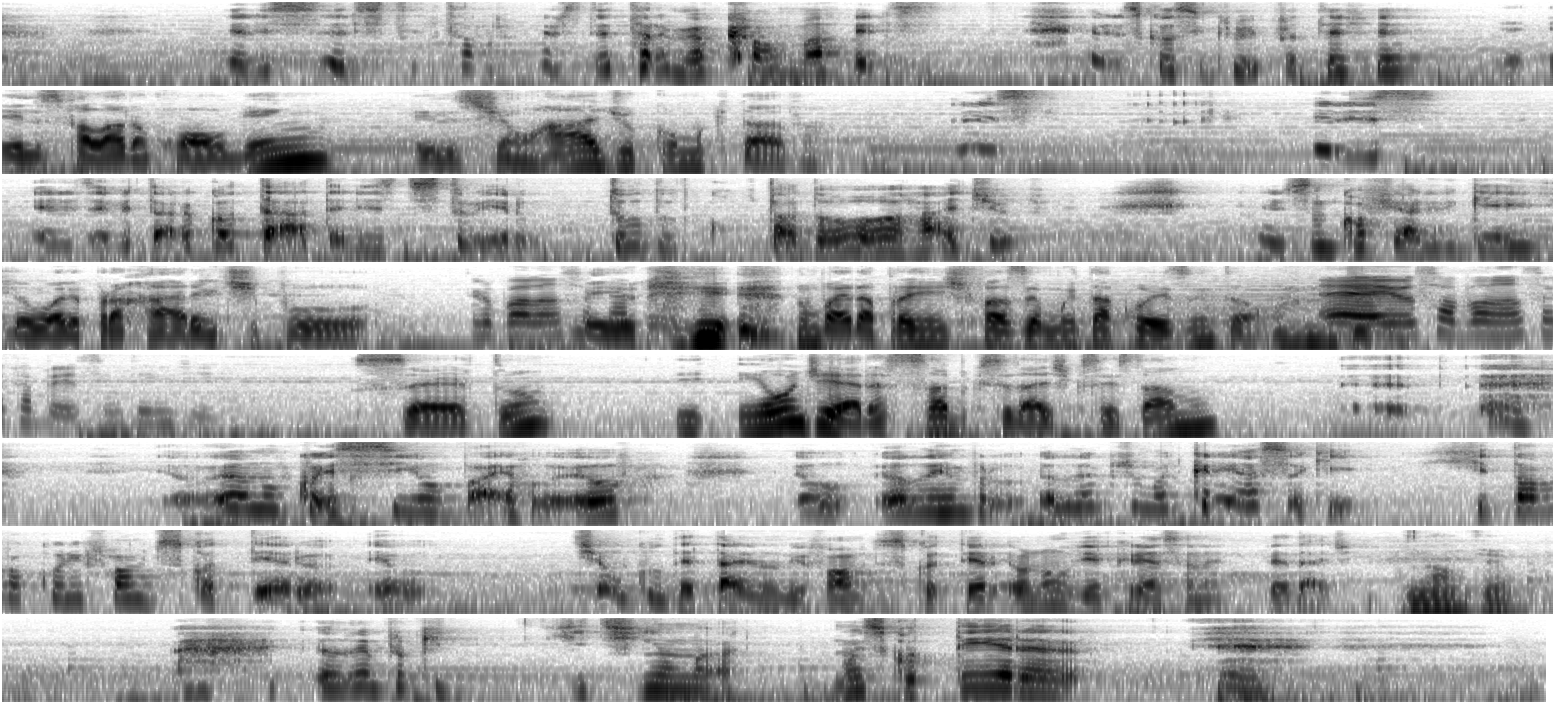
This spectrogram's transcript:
Eles, eles tentaram. Eles tentaram me acalmar. Eles. Eles conseguiram me proteger. Eles falaram com alguém? Eles tinham rádio? Como que tava? Eles. Eles. Eles evitaram contato, eles destruíram tudo, computador, rádio. Eles não confiaram em ninguém. Eu olho pra Karen, tipo. Eu balanço a Meio cabeça. que não vai dar pra gente fazer muita coisa então. É, eu só balanço a cabeça, entendi. Certo. E, e onde era? Você sabe que cidade que vocês estavam? Eu, eu não conhecia o bairro. Eu, eu, eu lembro. Eu lembro de uma criança que, que tava com uniforme de escoteiro. Eu. Tinha algum detalhe no uniforme do escoteiro? Eu não vi a criança, né? Verdade. Não viu. Eu lembro que, que tinha uma, uma escoteira. é,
